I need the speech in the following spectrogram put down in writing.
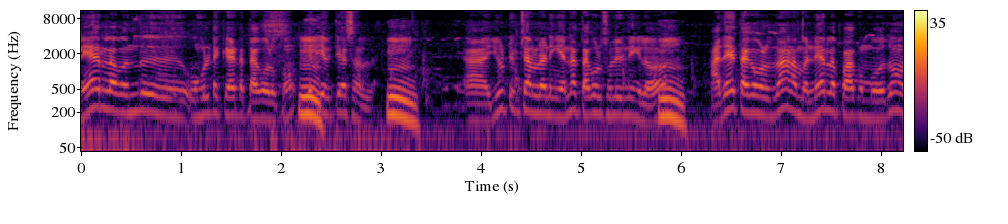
நேர்ல வந்து உங்கள்ட்ட கேட்ட தகவலுக்கும் பெரிய வித்தியாசம் இல்ல. யூடியூப் சேனல்ல நீங்க என்ன தகவல் சொல்லியிருந்தீங்களோ அதே தகவல் தான் நம்ம நேர்ல பார்க்கும்போதும்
